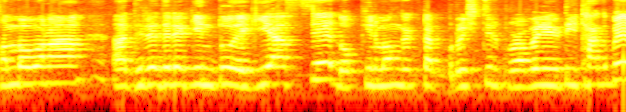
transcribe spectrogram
সম্ভাবনা ধীরে ধীরে কিন্তু এগিয়ে আসছে। দক্ষিণবঙ্গে একটা বৃষ্টির প্রবাবিলিটি থাকবে,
